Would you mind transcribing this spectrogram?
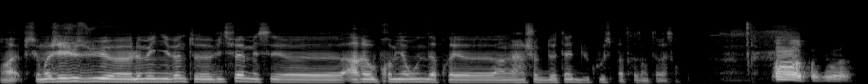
Ouais, parce que moi j'ai juste vu euh, le main event euh, vite fait, mais c'est euh, arrêt au premier round après un, choc de tête, du coup c'est pas très intéressant. Oh,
